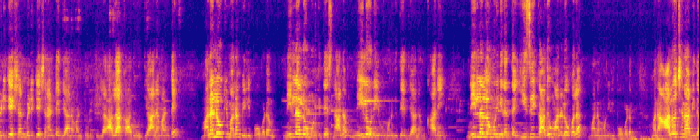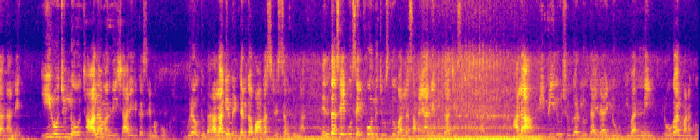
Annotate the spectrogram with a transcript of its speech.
మెడిటేషన్ మెడిటేషన్ అంటే ధ్యానం అంటారు పిల్ల అలా కాదు. ధ్యానం అంటే మనలోకి మనం వెళ్ళిపోవడం. నీళ్ళల్లో మునిగితే స్నానం నీలో నీవు మునిగితే ధ్యానం. కానీ నీళ్ళల్లో మునిగినంత ఈజీ కాదు మన లోపల మనం మునిగిపోవడం. మన ఆలోచన విధానాన్ని ఈ రోజుల్లో చాలామంది శారీరక శ్రమకు గురవుతున్నారు. అలాగే మెంటల్గా బాగా స్ట్రెస్ అవుతున్నారు. ఎంతసేపు సెల్ ఫోన్లు చూస్తూ వాళ్ళ సమయాన్ని వృధా చేసుకుంటున్నారు అలా బీపీలు షుగర్లు థైరాయిడ్లు ఇవన్నీ రోగాలు మనకు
